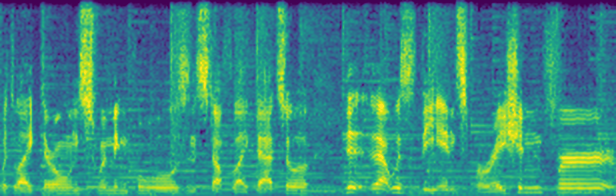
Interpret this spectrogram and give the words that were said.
with like their own swimming pools and stuff like that. So th- that was the inspiration for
